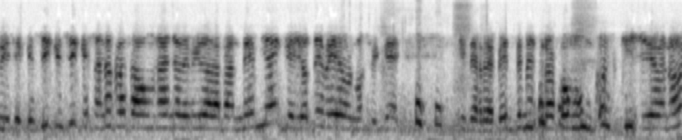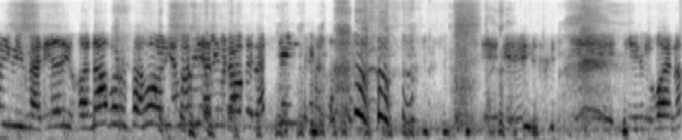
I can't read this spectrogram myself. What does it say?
Me dice que sí, que sí, que se han aplazado un año debido a la pandemia y que yo te veo, no sé qué. Y de repente me entró como un cosquilleo, ¿no? Y mi marido dijo, no, por favor, ya me había librado de la cinta. y, y- y, bueno,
